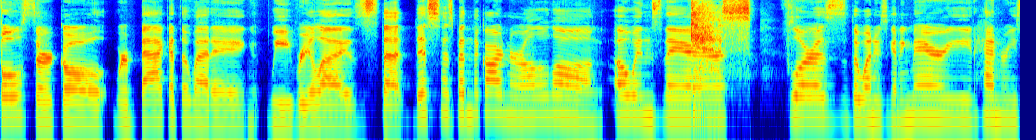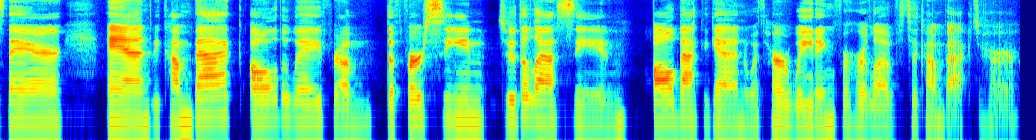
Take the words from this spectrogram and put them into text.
full circle. We're back at the wedding. We realize that this has been the gardener all along. Owen's there. Yes. Flora's the one who's getting married. Henry's there. And we come back all the way from the first scene to the last scene, all back again with her waiting for her love to come back to her.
